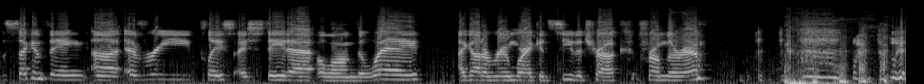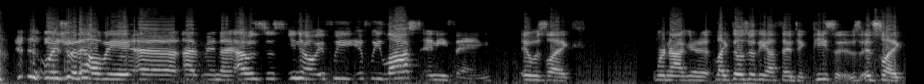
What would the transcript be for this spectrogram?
The second thing, uh, every place I stayed at along the way, I got a room where I could see the truck from the room. which would help me uh, at midnight. I was just, you know, if we if we lost anything, it was like we're not gonna like those are the authentic pieces. It's like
